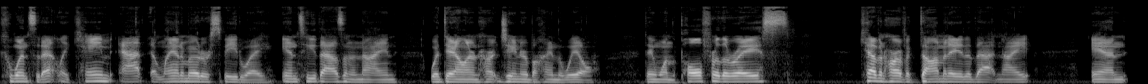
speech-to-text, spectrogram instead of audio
coincidentally came at Atlanta Motor Speedway in 2009 with Dale Earnhardt Jr. behind the wheel. They won the pole for the race. Kevin Harvick dominated that night, and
